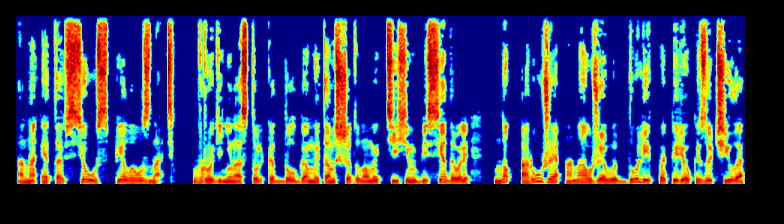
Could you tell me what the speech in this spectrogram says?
она это все успела узнать? Вроде не настолько долго мы там с Шатуном и Тихим беседовали, но оружие она уже вдоль и поперек изучила.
